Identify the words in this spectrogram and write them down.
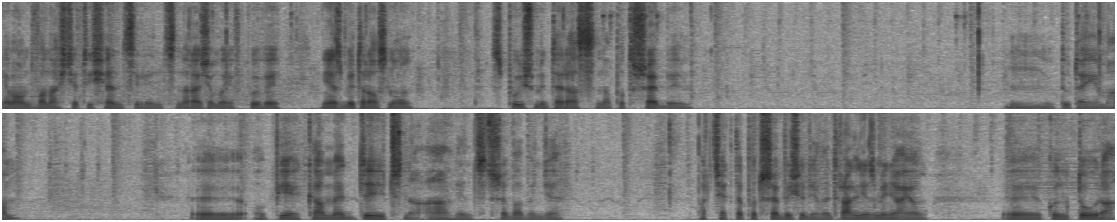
Ja mam 12 tysięcy, więc na razie moje wpływy niezbyt rosną. Spójrzmy teraz na potrzeby. Mm, tutaj je mam. Yy, opieka medyczna, a więc trzeba będzie... Patrzcie jak te potrzeby się diametralnie zmieniają. Yy, kultura,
